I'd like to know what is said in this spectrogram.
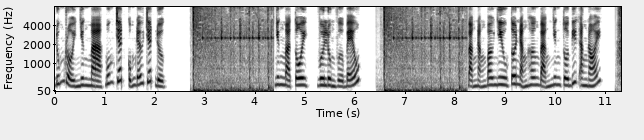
Đúng rồi nhưng mà, muốn chết cũng đéo chết được, nhưng mà tôi, vừa lùn vừa béo. Bạn nặng bao nhiêu? Tôi nặng hơn bạn nhưng tôi biết ăn nói.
